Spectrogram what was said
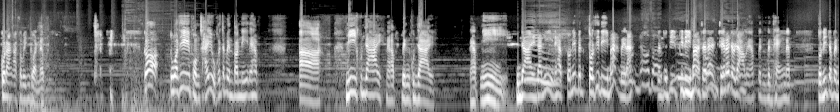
โกดังอัศวินก่อนนะครับ ก็ตัวที่ผมใช้อยู่ก็จะเป็นตอนนี้นะครับ อ่า มีคุณยายนะครับ เป็นคุณยายนะครับ นี่คุณยายดานี่นะครับ ตัวนี้เป็นตัวที่ดีมากเลยนะ เป็นตัวที่ที่ดีมากใช้ได้ใช้ได้ยาวๆเลยครับ เป็นเป็นแทงค์นะครับ ตัวนี้จะเป็น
